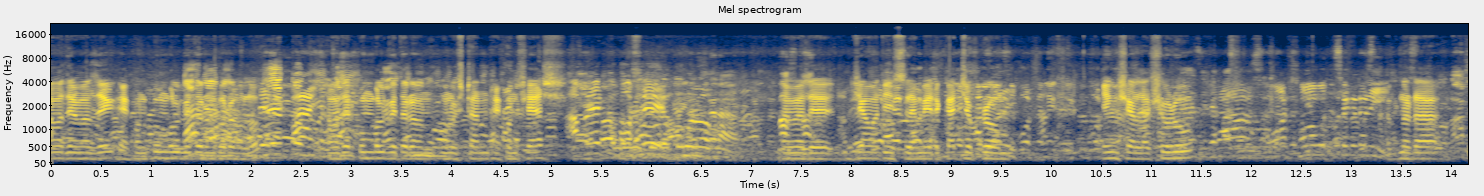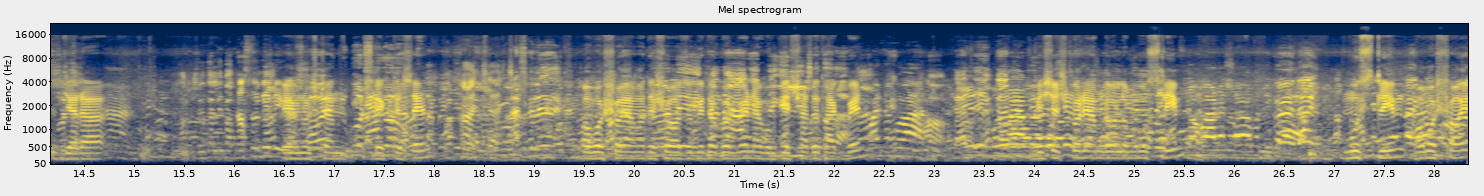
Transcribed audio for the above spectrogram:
আমাদের মাঝে এখন কম্বল বিতরণ করা হলো। আমাদের কম্বল বিতরণ অনুষ্ঠান এখন শেষ। আমাদের জামাত ইসলামের কার্যক্রম ইনশাল্লাহ শুরু। আপনারা যারা এই অনুষ্ঠান দেখতেছেন, অবশ্যই আমাদের সহযোগিতা করবেন এবং এর সাথে থাকবেন। বিশেষ করে আমরা হলো মুসলিম। মুসলিম অবশ্যই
